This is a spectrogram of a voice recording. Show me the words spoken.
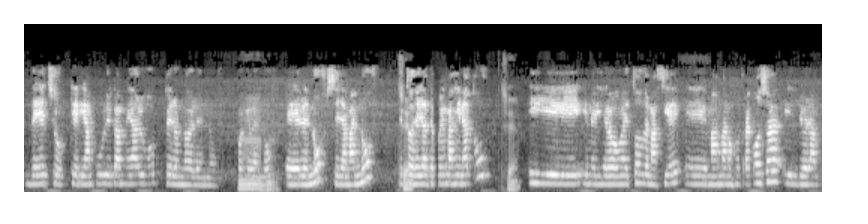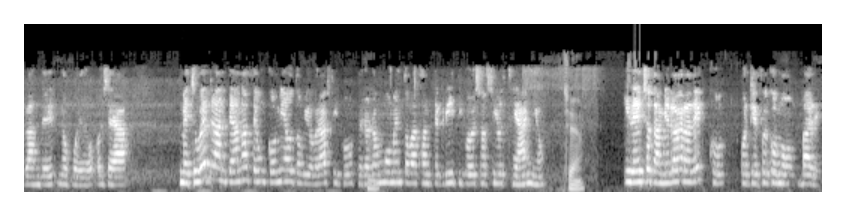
de hecho, querían publicarme algo, pero no el Snuff, porque el, Snuff, el Snuff se llama Sí. Entonces ya te puedes imaginar tú. Sí. Y, y, me dijeron esto demasiado, eh, mándanos otra cosa. Y yo era en plan de no puedo. O sea, me estuve planteando hacer un cómic autobiográfico, pero era un momento bastante crítico, eso ha sido este año. Sí. Y de hecho también lo agradezco porque fue como, vale,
